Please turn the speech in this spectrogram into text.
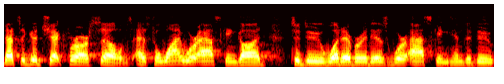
That's a good check for ourselves as to why we're asking God to do whatever it is we're asking Him to do.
